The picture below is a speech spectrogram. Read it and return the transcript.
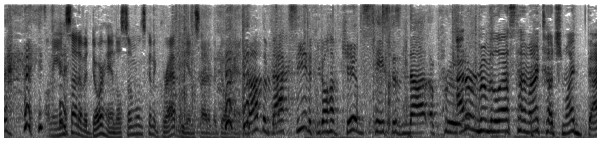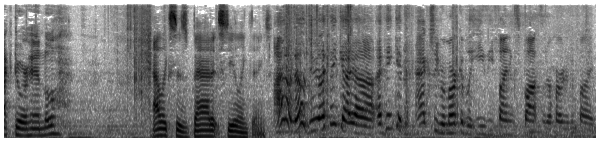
On the inside of a door handle, someone's gonna grab the inside of a door handle. Not the back seat if you don't have kids. Case does not approve. I don't remember the last time I touched my back door handle. Alex is bad at stealing things. I don't know, dude. I think I, uh, I think it's actually remarkably easy finding spots that are harder to find.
